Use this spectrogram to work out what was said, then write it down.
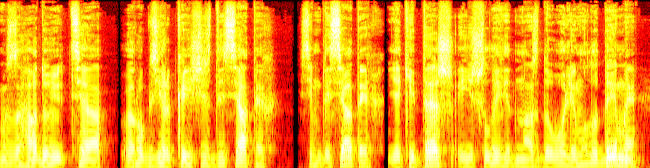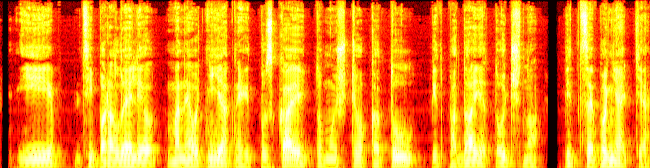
згадуються рок-зірки 60-х, 70-х, які теж йшли від нас доволі молодими. І ці паралелі мене от ніяк не відпускають, тому що Катул підпадає точно під це поняття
